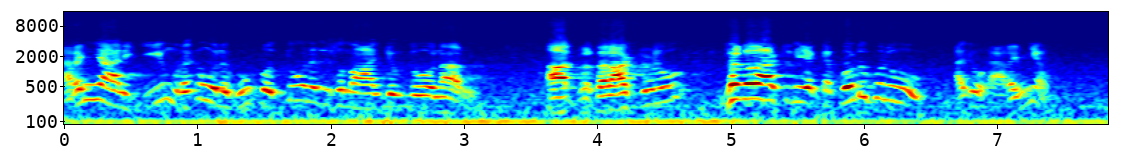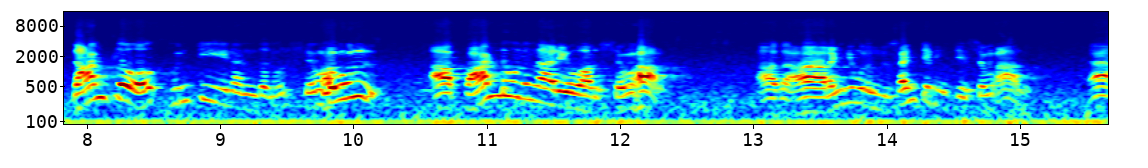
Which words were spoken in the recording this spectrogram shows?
అరణ్యానికి మృగములకు పొత్తు ఉన్నది సుమా అని చెబుతూ ఉన్నారు. ఆ ధృతరాష్ట్రుడు ధృతరాష్ట్రుని యొక్క కొడుకులు అది ఒక అరణ్యం. దాంట్లో కుంతి నందను సింహములు ఆ పాండవులు నారే వారు సింహాలు. ఆ అరణ్యములను సంచరించే సింహాలు. ఆ.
